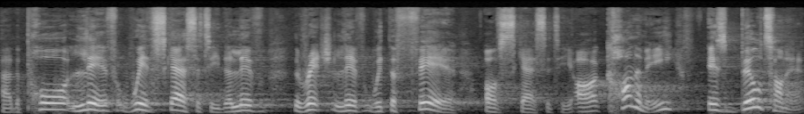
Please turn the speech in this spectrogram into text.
Uh, the poor live with scarcity, the, live, the rich live with the fear of scarcity. Our economy is built on it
